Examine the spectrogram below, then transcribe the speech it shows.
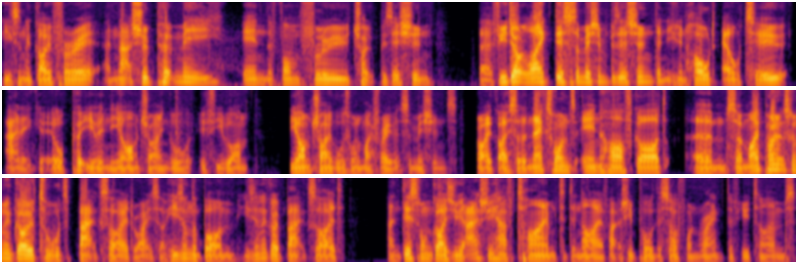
He's going to go for it, and that should put me in the Von Flue choke position. Uh, if you don't like this submission position, then you can hold L2, and it, it'll put you in the arm triangle if you want. The arm triangle is one of my favorite submissions. All right, guys. So the next one's in half guard. Um, so my opponent's going to go towards backside, right? So he's on the bottom. He's going to go backside. And this one, guys, you actually have time to deny. I've actually pulled this off on ranked a few times.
